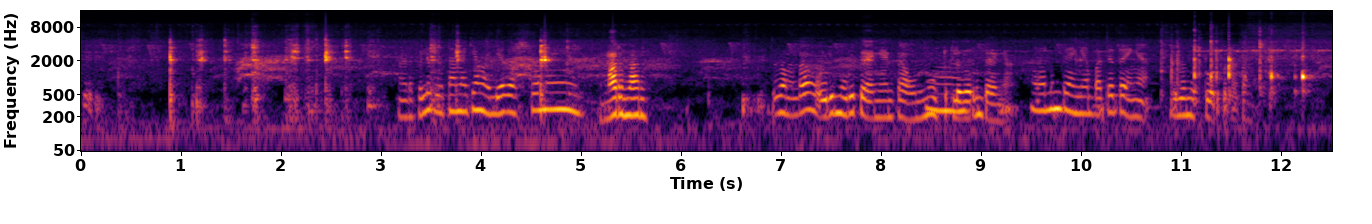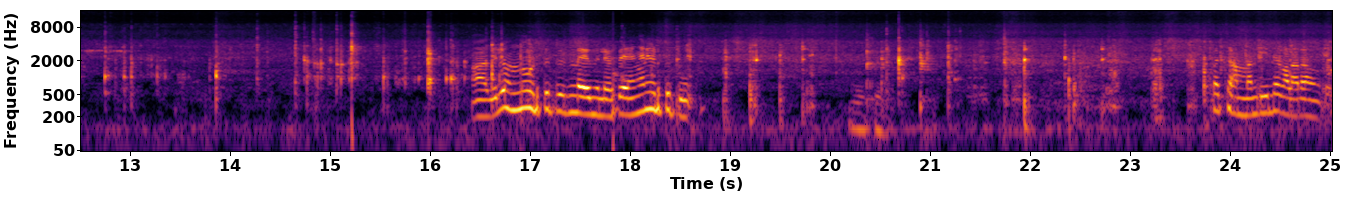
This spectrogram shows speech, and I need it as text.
ശരി. അടുപ്പിൽ കൂട്ടാൻ വയ്ക്കാൻ വലിയ കഷ്ടമേ മാറി മാറി. ഇത് നമ്മുടെ ഒരു മുറി തേങ്ങ കേട്ടോ ഒന്നും ഇട്ടിട്ടില്ല. വെറും തേങ്ങ. വെറും തേങ്ങ പച്ച തേങ്ങ. ഇതൊന്നും ഇട്ട് കൊടുക്കട്ടെ അതിലൊന്നും എടുത്തിട്ടുണ്ടായിരുന്നില്ല. തേങ്ങനെ എടുത്തിട്ടു. ഇപ്പൊ ചമ്മന്തിന്റെ കളറാണ്. ചോ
